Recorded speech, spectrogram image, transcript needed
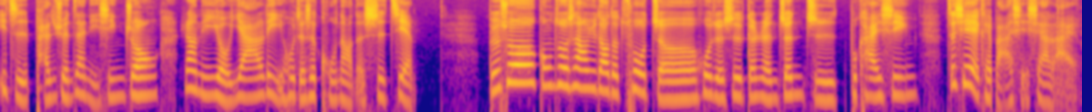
一直盘旋在你心中，让你有压力或者是苦恼的事件，比如说工作上遇到的挫折，或者是跟人争执不开心，这些也可以把它写下来。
